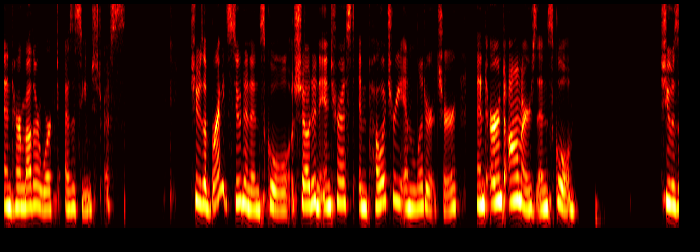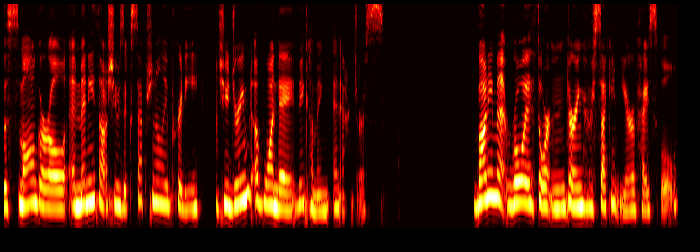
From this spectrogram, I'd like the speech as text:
and her mother worked as a seamstress. She was a bright student in school, showed an interest in poetry and literature, and earned honors in school. She was a small girl, and many thought she was exceptionally pretty. She dreamed of one day becoming an actress. Bonnie met Roy Thornton during her second year of high school.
